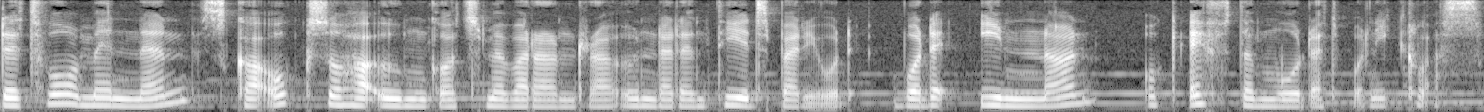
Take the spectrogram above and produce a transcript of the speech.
De två männen ska också ha umgåtts med varandra under en tidsperiod både innan och efter mordet på Niklas.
